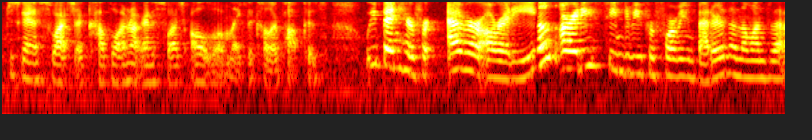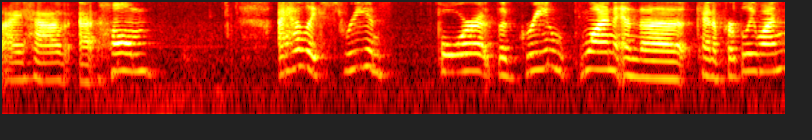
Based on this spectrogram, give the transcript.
I'm just gonna swatch a couple. I'm not gonna swatch all of them like the ColourPop because we've been here forever already. Those already seem to be performing better than the ones that I have at home. I have like three and four, the green one and the kind of purpley one.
